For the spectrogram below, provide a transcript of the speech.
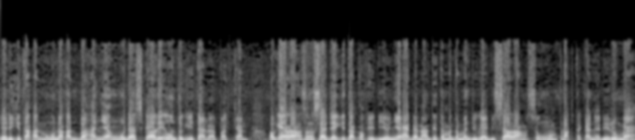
Jadi kita akan menggunakan bahan yang mudah sekali untuk kita dapatkan. Oke langsung saja kita ke videonya dan nanti teman-teman juga bisa langsung mempraktekannya di rumah.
